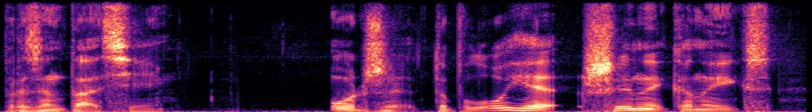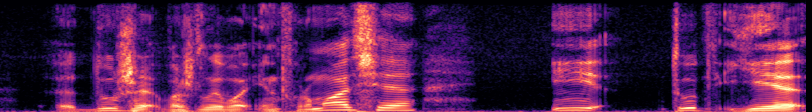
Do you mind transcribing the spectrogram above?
презентації. Отже, топологія шини KNX. Дуже важлива інформація, і тут є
